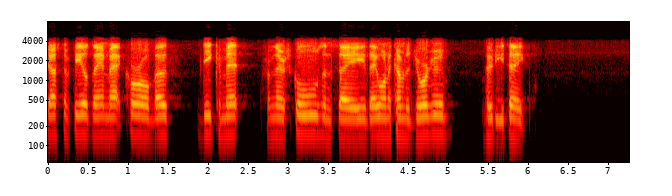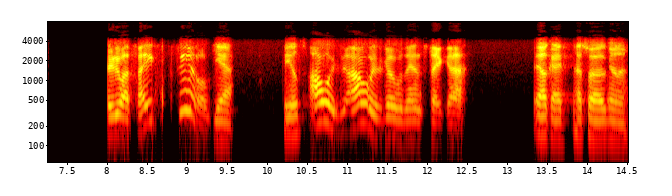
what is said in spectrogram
Justin Fields and Matt Corral both decommit from their schools and say they want to come to Georgia. Who do you take? Who do I take? Fields. Yeah, Fields. I always I always go with the in-state guy. Okay, that's what I was gonna.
